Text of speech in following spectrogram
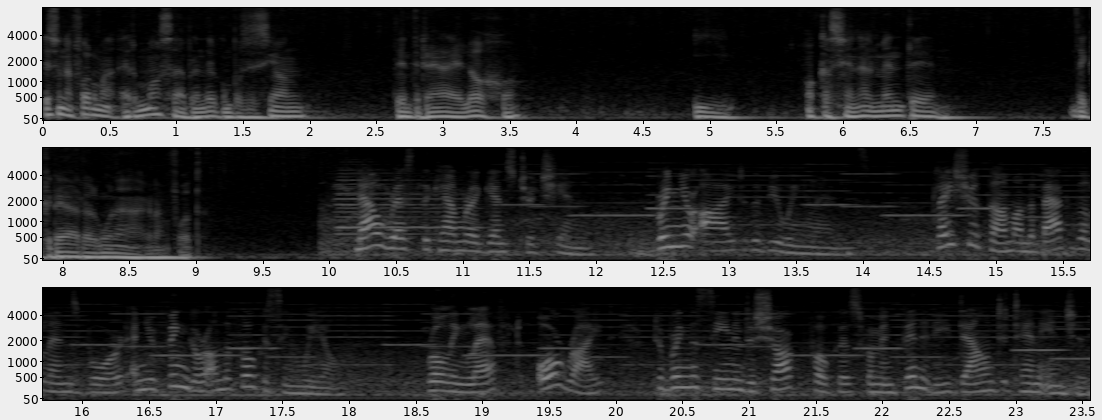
Es una forma hermosa de aprender composición, de entrenar el ojo y ocasionalmente de crear alguna gran foto. Now rest the camera against your chin. Bring your eye to the viewing lens. Place your thumb on the back of the lens board and your finger on the focusing wheel, rolling left or right to bring the scene into sharp focus from infinity down to 10 inches.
